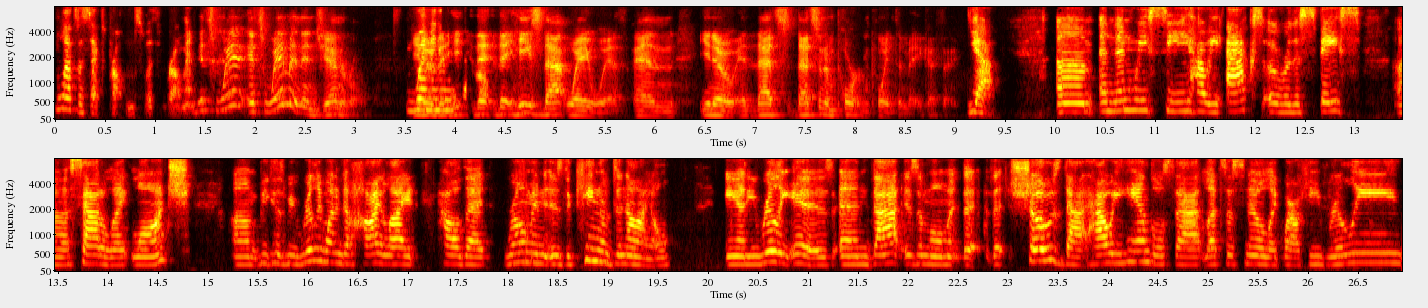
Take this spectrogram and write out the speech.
lots of sex problems with Roman. It's it's women in general. women know, that, he, that, that he's that way with, and you know that's that's an important point to make. I think. Yeah, um, and then we see how he acts over the space uh, satellite launch um, because we really wanted to highlight how that Roman is the king of denial. And he really is. And that is a moment that, that shows that how he handles that lets us know, like, wow, he really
